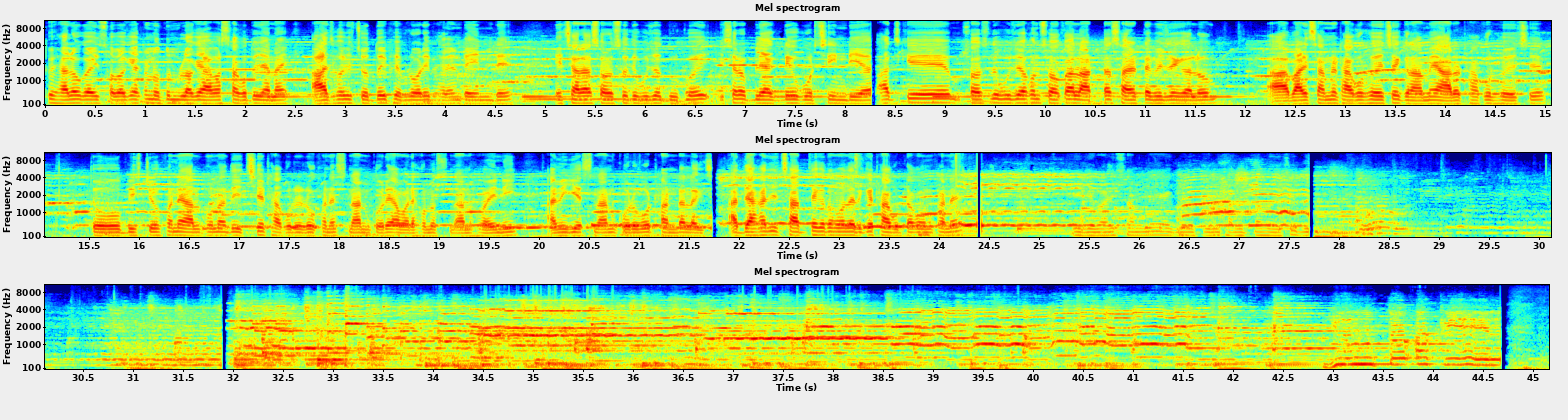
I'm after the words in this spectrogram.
তো hello guys সবাইকে একটা নতুন ব্লগে আবার স্বাগত জানাই। আজ হচ্ছে চোদ্দোই ফেব্রুয়ারি ভ্যালেন্টাইন ডে এছাড়া সরস্বতী পুজো দুটোই এছাড়া ব্ল্যাক ডেও পড়ছে ইন্ডিয়া আজকে সরস্বতী পুজো এখন সকাল আটটা সাড়ে আটটা বেজে গেল। আর বাড়ির সামনে ঠাকুর হয়েছে, গ্রামে আরও ঠাকুর হয়েছে। তো বৃষ্টি ওখানে আলপনা দিচ্ছে, ঠাকুরের ওখানে স্নান করে আমার এখনও স্নান হয়নি। আমি গিয়ে স্নান করব, ঠান্ডা লাগছে। আর দেখা যাচ্ছে ছাদ থেকে তোমাদেরকে ঠাকুরটা যে বাড়ির সামনে একবারে পুরো ঠাকুরটা হয়েছে।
